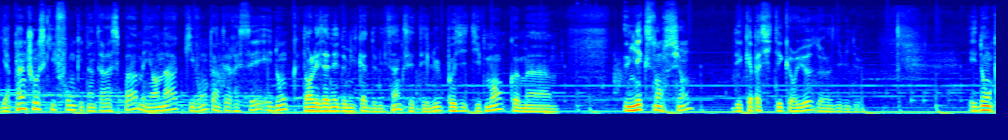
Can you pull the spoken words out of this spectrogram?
Il y a plein de choses qui font qui t'intéressent pas, mais il y en a qui vont t'intéresser. Et donc, dans les années 2004-2005, c'était lu positivement comme une extension des capacités curieuses de l'individu. Et donc,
